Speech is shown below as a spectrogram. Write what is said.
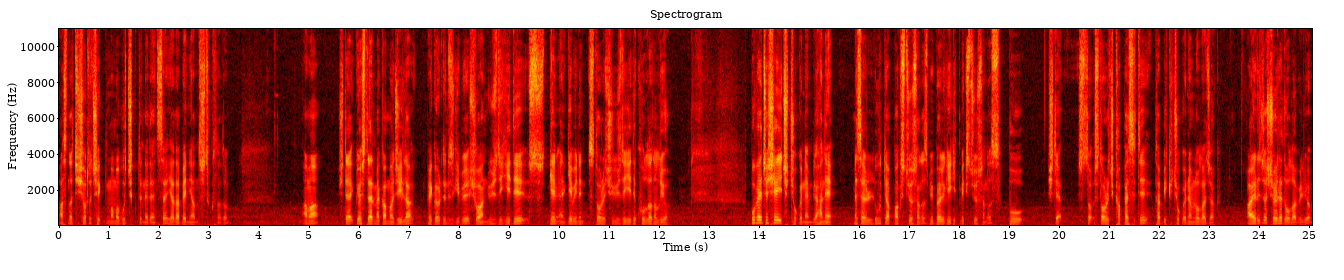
Aslında tişörtü çektim ama bu çıktı nedense ya da ben yanlış tıkladım. Ama işte göstermek amacıyla ve gördüğünüz gibi şu an %7 gem, yani geminin storage'ı %7 kullanılıyor. Bu bence şey için çok önemli. Hani mesela loot yapmak istiyorsanız, bir bölgeye gitmek istiyorsanız bu işte storage capacity tabii ki çok önemli olacak. Ayrıca şöyle de olabiliyor.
